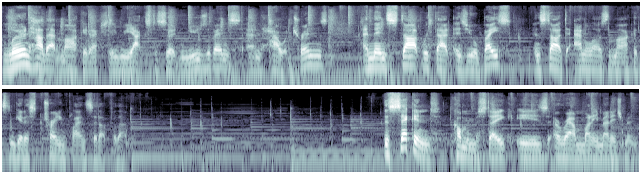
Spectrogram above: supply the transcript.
learn how that market actually reacts to certain news events and how it trends, and then start with that as your base and start to analyze the markets and get a trading plan set up for that. The second common mistake is around money management.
